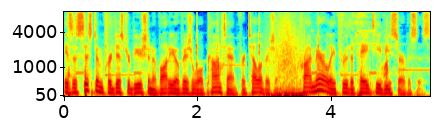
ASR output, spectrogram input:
is a system for distribution of audiovisual content for television, primarily through the pay TV services.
